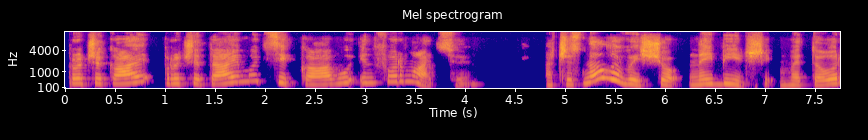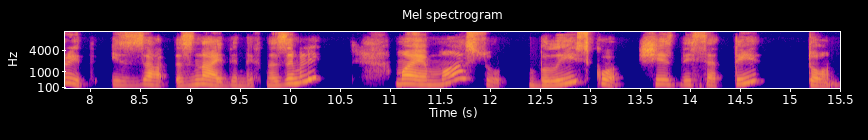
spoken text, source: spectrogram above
Прочекай, прочитаємо цікаву інформацію. А чи знали ви, що найбільший метеорит із знайдених на Землі має масу близько 60 тонн?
